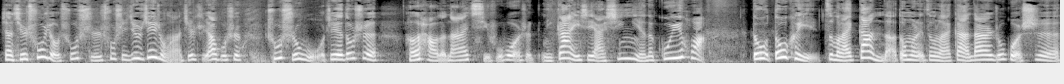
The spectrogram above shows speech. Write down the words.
像其实初九、初十、初十就是这种啊，其实只要不是初十五，这些都是很好的拿来祈福，或者是你干一些啊新年的规划。都都可以这么来干的，都可以这么来干。当然，如果是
